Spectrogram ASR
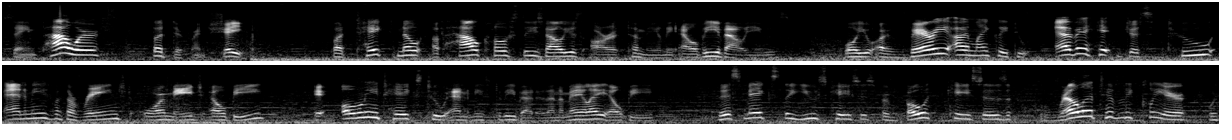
Same power, but different shape. But take note of how close these values are to melee LB values. While you are very unlikely to ever hit just two enemies with a ranged or mage LB, it only takes two enemies to be better than a melee LB. This makes the use cases for both cases relatively clear with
